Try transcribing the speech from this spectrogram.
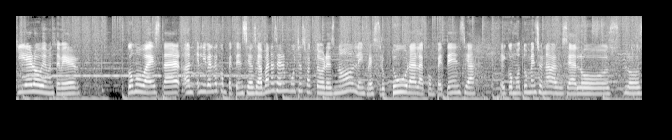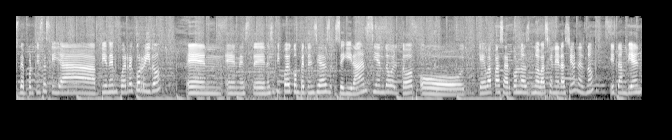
quiero obviamente ver cómo va a estar el nivel de competencia, o sea, van a ser muchos factores, ¿no? La infraestructura, la competencia, eh, como tú mencionabas, o sea, los, los deportistas que ya tienen pues recorrido en, en este en este tipo de competencias seguirán siendo el top o qué va a pasar con las nuevas generaciones, ¿no? Y también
